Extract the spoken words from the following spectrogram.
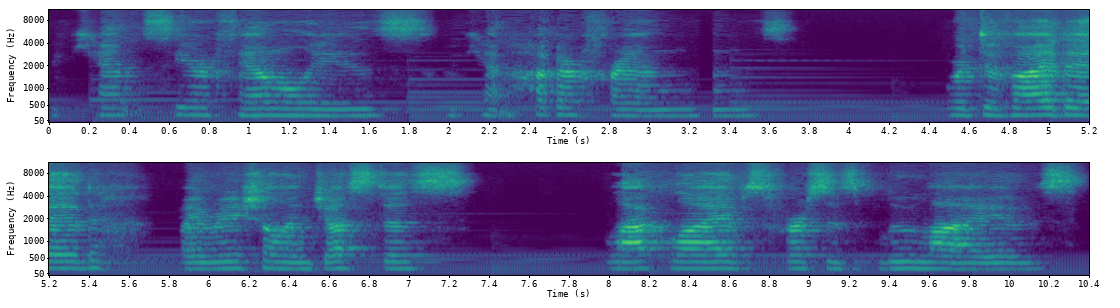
We can't see our families. We can't hug our friends. We're divided by racial injustice black lives versus blue lives.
